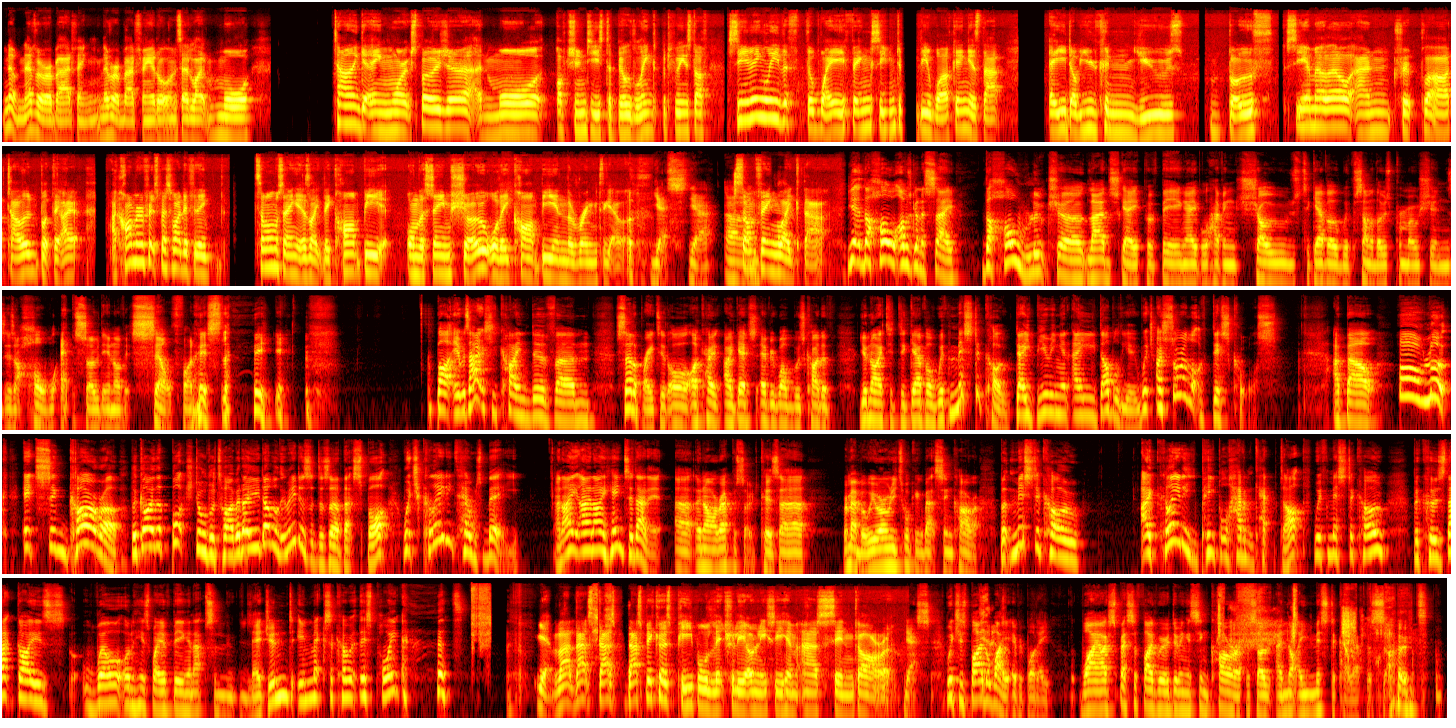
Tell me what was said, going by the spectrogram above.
No, never a bad thing. Never a bad thing at all. Instead, like more talent getting more exposure and more opportunities to build links between stuff. Seemingly, the the way things seem to be working is that AEW can use both CMLL and Triple A talent, but they I I can't remember if it's specified if they. Someone was saying it is like they can't be on the same show or they can't be in the ring together. Yes, yeah. Um, Something like that. Yeah, the whole I was gonna say the whole lucha landscape of being able having shows together with some of those promotions is a whole episode in of itself, honestly. but it was actually kind of um, celebrated, or okay, I guess everyone was kind of united together with Místico debuting in AEW, which I saw a lot of discourse about. Oh look, it's Sin Cara, the guy that botched all the time in AEW. He doesn't deserve that spot, which clearly tells me, and I and I hinted at it uh, in our episode because uh, remember we were only talking about Sin Cara, but Místico. I clearly people haven't kept up with Místico because that guy is well on his way of being an absolute legend in Mexico at this point. Yeah, that that's that's that's because people literally only see him as Sin Cara. Yes, which is, by the way, everybody, why I specified we were doing a Sin Cara episode and not a Místico episode.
